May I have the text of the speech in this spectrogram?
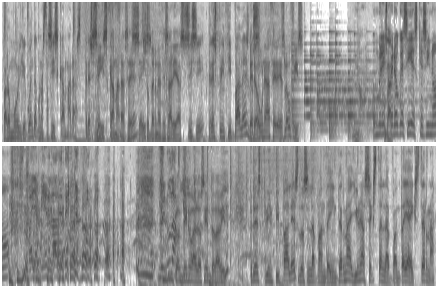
para un móvil que cuenta con hasta 6 cámaras. Tres 6 cámaras, ¿eh? Súper necesarias. Sí, sí. Tres principales. Pero una hace de Slowfish. No. Hombre, espero que sí, es que si no, vaya mierda de teléfono. Menuda. Continúa, lo siento, David. Tres principales, dos en la pantalla interna y una sexta en la pantalla externa.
